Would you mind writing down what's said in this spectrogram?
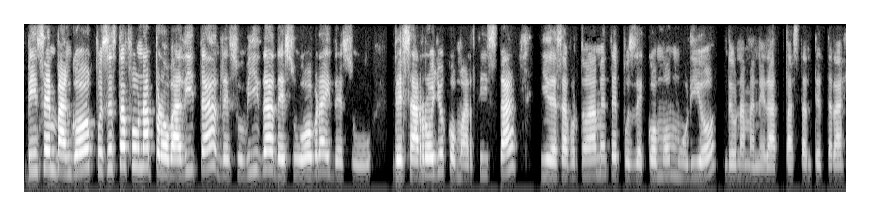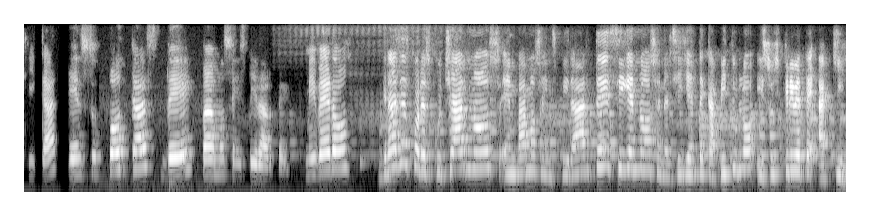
Vincent Van Gogh, pues esta fue una probadita de su vida, de su obra y de su desarrollo como artista y desafortunadamente pues de cómo murió de una manera bastante trágica en su podcast de Vamos a Inspirarte. Mi Vero. Gracias por escucharnos en Vamos a Inspirarte. Síguenos en el siguiente capítulo y suscríbete aquí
